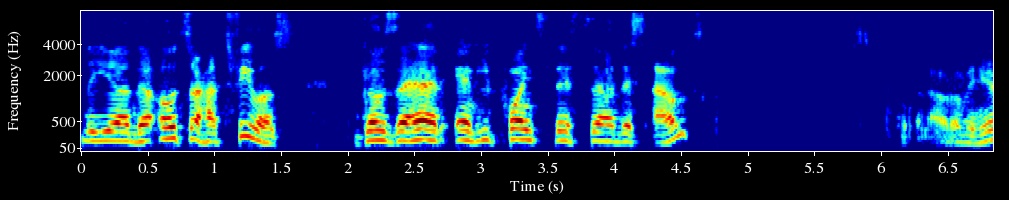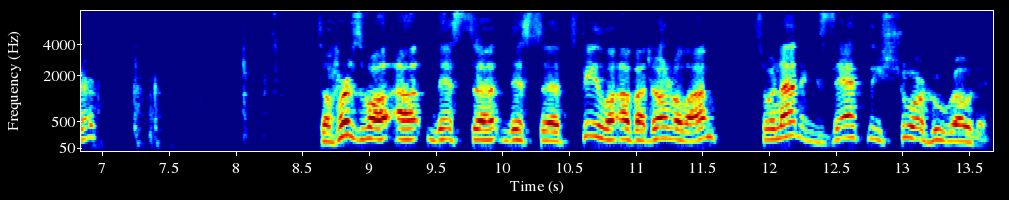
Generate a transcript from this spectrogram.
The uh, the Otzar Hatfilos goes ahead and he points this uh, this out. Out over here. So first of all, uh, this uh, this uh, tefillah of Adon Olam, so we're not exactly sure who wrote it.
